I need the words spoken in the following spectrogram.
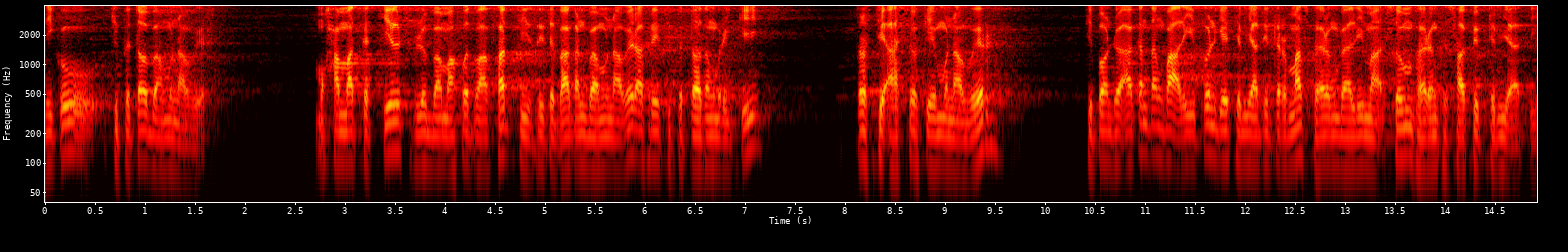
niku dibeto Mbah Munawir. Muhammad kecil sebelum Mbah Mahfud wafat dititipaken Mbah Munawir akhirnya dibeto teng mriki terus diasuh Kiai Munawir di akan teng pun Kiai Demyati Termas bareng Bali Maksum bareng Gus Habib Demyati.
